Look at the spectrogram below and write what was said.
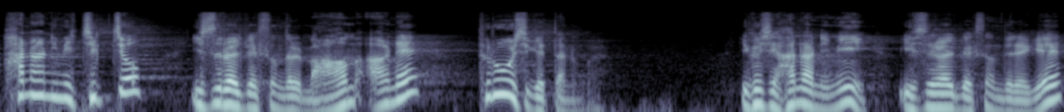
하나님이 직접 이스라엘 백성들 마음 안에 들어오시겠다는 거예요. 이것이 하나님이 이스라엘 백성들에게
